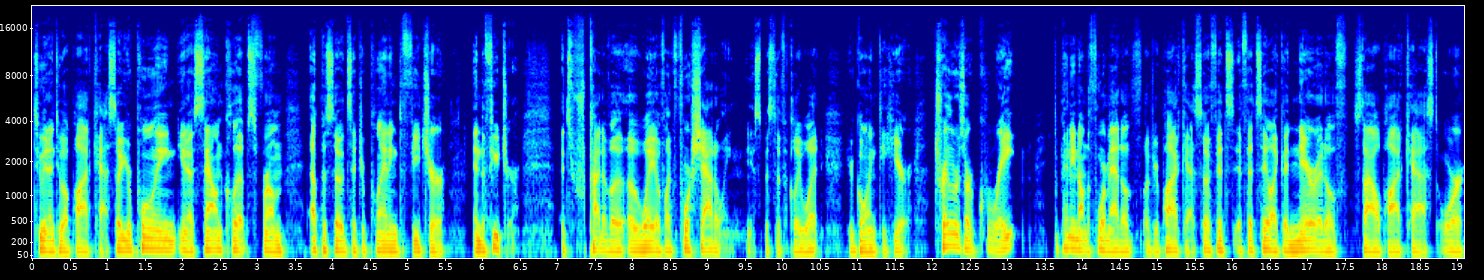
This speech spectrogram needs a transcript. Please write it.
tune into a podcast. So you're pulling, you know, sound clips from episodes that you're planning to feature in the future. It's kind of a, a way of like foreshadowing you know, specifically what you're going to hear. Trailers are great depending on the format of, of your podcast. So if it's if it's say like a narrative style podcast or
